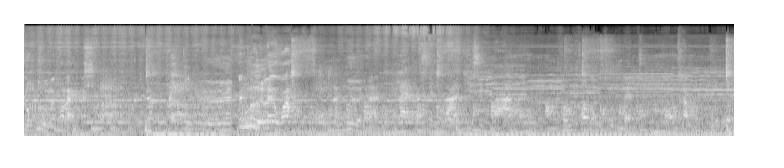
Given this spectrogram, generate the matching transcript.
ลงทุนมาเท่าไหร่นะก็ไม่กี่หมื่น เป็นหมื่นเลยวะนะหมื่นนะแลกกับสิบล้านยี่สิบล้านเลยคนเขาลงทุนเป็นเขาทำอย่างนี้เว้ย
